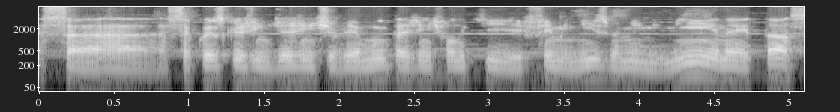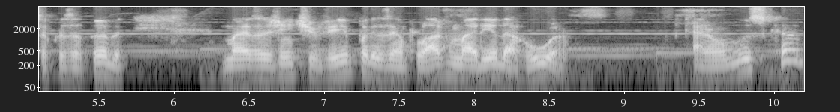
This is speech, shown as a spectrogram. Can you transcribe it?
essa, essa coisa que hoje em dia a gente vê muita gente falando que feminismo é mimimi, né, e tal, essa coisa toda. Mas a gente vê, por exemplo, Ave Maria da Rua, cara, é uma música,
